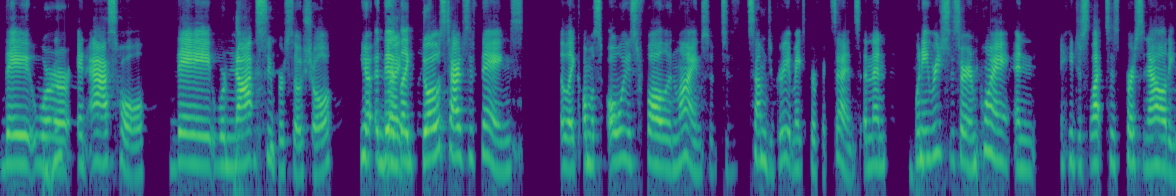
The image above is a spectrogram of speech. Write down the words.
they Mm-hmm. were an asshole, they were not super social. You know, Right. like those types of things, like almost always fall in line. So to some degree, it makes perfect sense. And then when he reached a certain point and he just lets his personality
